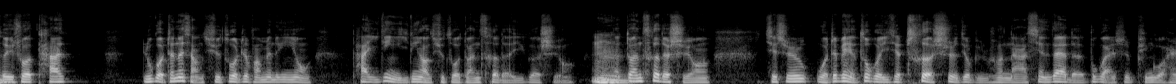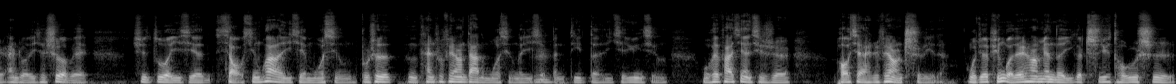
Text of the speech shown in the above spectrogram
所以说它如果真的想去做这方面的应用，它一定一定要去做端侧的一个使用。嗯，那端侧的使用。其实我这边也做过一些测试，就比如说拿现在的不管是苹果还是安卓的一些设备，去做一些小型化的一些模型，不是嗯参数非常大的模型的一些本地的一些运行，我会发现其实跑起来还是非常吃力的。我觉得苹果在这上面的一个持续投入是，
